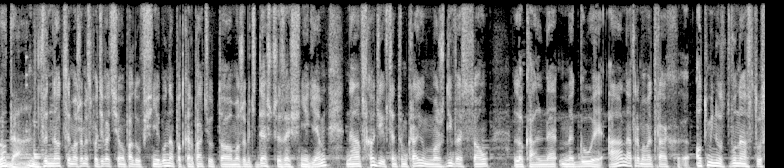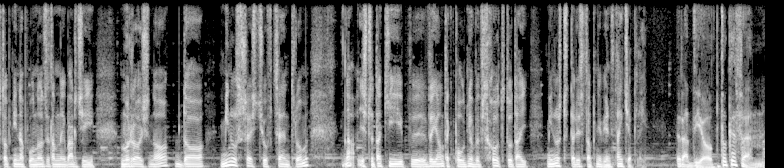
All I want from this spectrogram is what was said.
Pogoda. W nocy możemy spodziewać się opadów śniegu. Na Podkarpaciu to może być deszcz ze śniegiem. Na wschodzie i w centrum kraju możliwe są lokalne mgły, a na termometrach od minus 12 stopni na północy, tam najbardziej mroźno, do minus 6 w centrum. No, jeszcze taki wyjątek południowy wschód, tutaj minus 4 stopnie, więc najcieplej. Radio TOK FM.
